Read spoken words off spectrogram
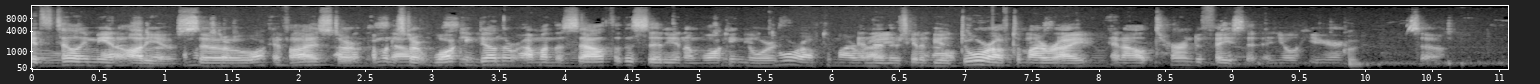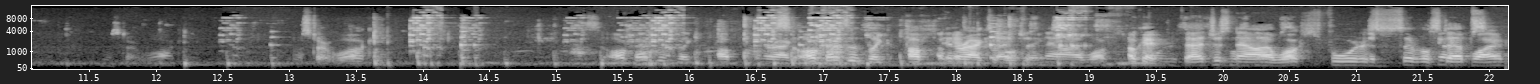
It's telling me in audio. So if I start, I'm going to start walking down the. I'm on the south of the city and I'm walking north. And then there's going to be a door off to my right, and I'll turn to face it, and you'll hear. So. Start walking. I'll start walking. All kinds of like up interactive. all kinds of like up interactable okay, things. okay, that just now I walked forward several steps. Forward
